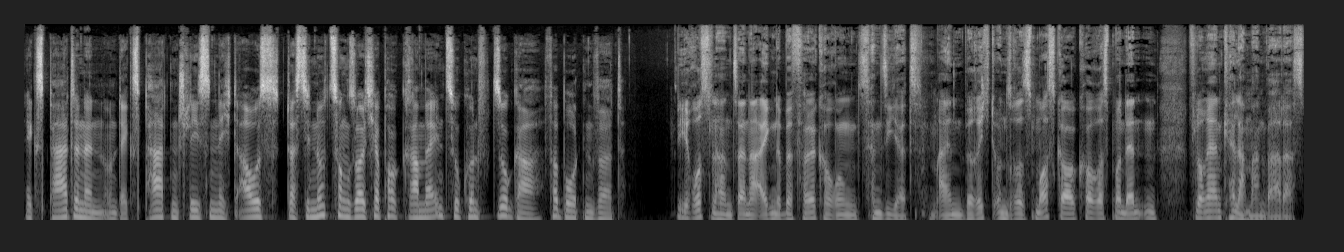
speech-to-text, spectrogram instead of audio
Expertinnen und Experten schließen nicht aus, dass die Nutzung solcher Programme in Zukunft sogar verboten wird. Wie Russland seine eigene Bevölkerung zensiert. Ein Bericht unseres Moskau-Korrespondenten Florian Kellermann war das.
